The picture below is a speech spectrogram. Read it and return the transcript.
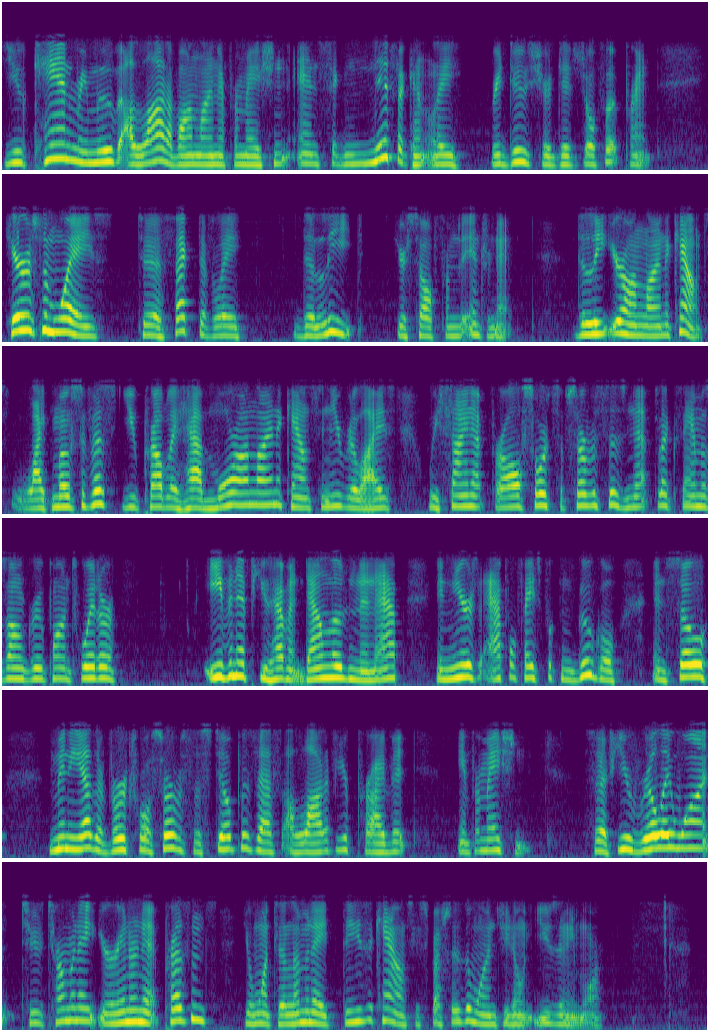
you can remove a lot of online information and significantly reduce your digital footprint. Here are some ways to effectively delete yourself from the internet. Delete your online accounts. Like most of us, you probably have more online accounts than you realize. We sign up for all sorts of services Netflix, Amazon Groupon, Twitter. Even if you haven't downloaded an app in years, Apple, Facebook, and Google, and so many other virtual services still possess a lot of your private information. So if you really want to terminate your internet presence, you'll want to eliminate these accounts, especially the ones you don't use anymore.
